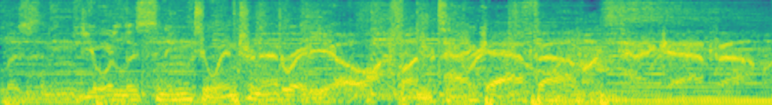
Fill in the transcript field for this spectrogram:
You're listening to Internet Radio Fontanka FM. Fontanka FM.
